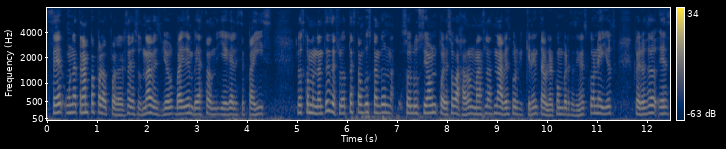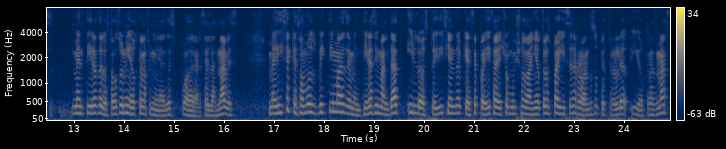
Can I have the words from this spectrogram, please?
ser una trampa para oponerse de sus naves. Joe Biden ve hasta dónde llega este país. Los comandantes de flota están buscando una solución, por eso bajaron más las naves, porque quieren entablar conversaciones con ellos, pero eso es mentiras de los Estados Unidos con la finalidad de empoderarse de las naves. Me dice que somos víctimas de mentiras y maldad y lo estoy diciendo que ese país ha hecho mucho daño a otros países robando su petróleo y otras más.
